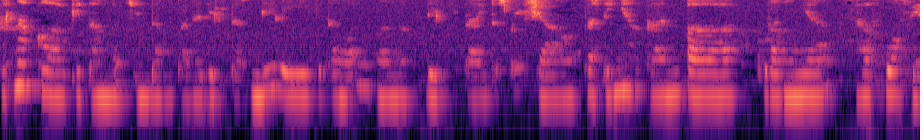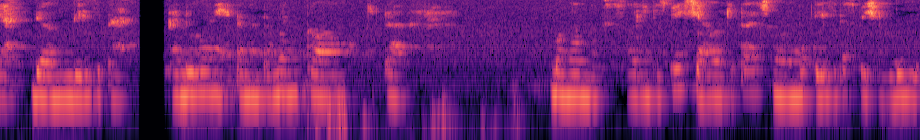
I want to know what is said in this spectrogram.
Karena kalau kita nggak cinta kepada diri kita sendiri, kita nggak menganggap diri kita itu spesial, pastinya akan uh, kurangnya self love ya dalam diri kita. Kan dulu nih teman-teman kalau kita menganggap seseorang itu spesial, kita harus menganggap diri kita spesial dulu.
